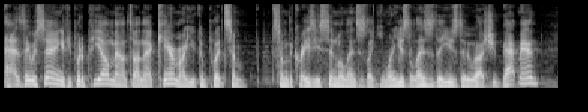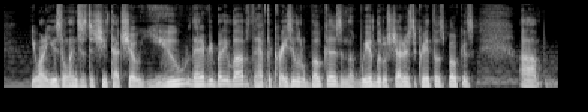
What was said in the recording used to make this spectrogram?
as they were saying, if you put a PL mount on that camera, you can put some some of the craziest cinema lenses. Like you want to use the lenses they use to uh, shoot Batman. You want to use the lenses to shoot that show you that everybody loves, that have the crazy little bokehs and the weird little shutters to create those bokehs. Um,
